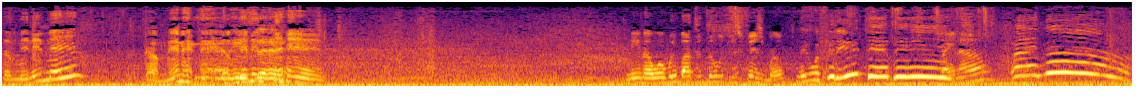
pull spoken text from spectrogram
The Minuteman? The Minuteman. The he Minute said. Man. Nino, what we about to do with this fish, bro? Nigga, we finna eat that bitch. Right now? Right now.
